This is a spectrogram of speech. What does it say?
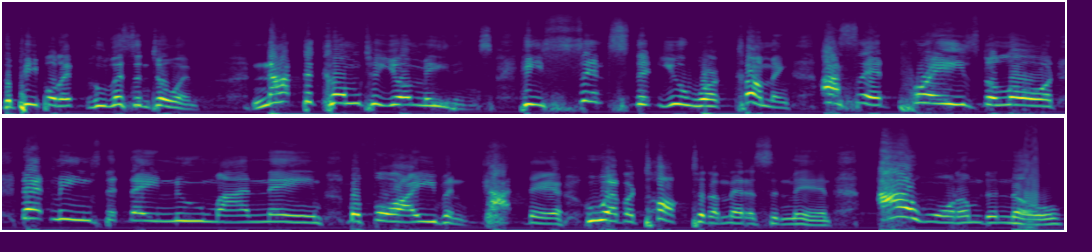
the people that, who listened to him, not to come to your meetings. He sensed that you were coming. I said, Praise the Lord. That means that they knew my name before I even got there. Whoever talked to the medicine men, I want them to know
